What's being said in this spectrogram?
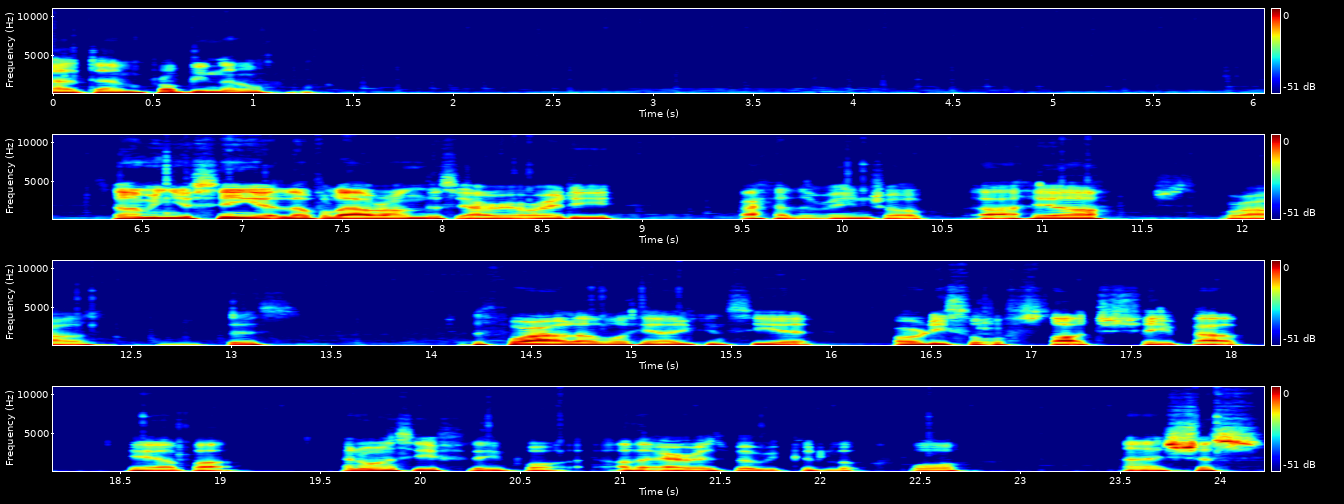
Yeah, damn, probably no. So, I mean, you're seeing it level out around this area already. Back at the range up uh, here, just four hours. Move this to the four hour level here. You can see it already sort of start to shape up here, but I don't want to see if they've got other areas where we could look for. Uh, it's just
